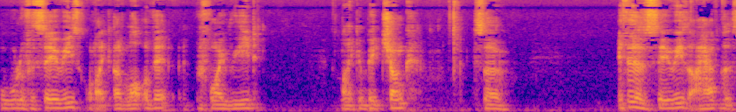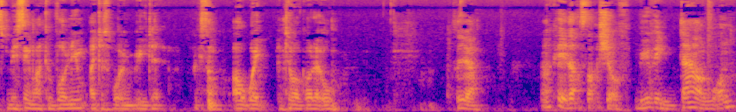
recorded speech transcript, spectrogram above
all of the series or like a lot of it before I read like a big chunk. So if there's a series I have that's missing like a volume, I just won't read it because I'll, I'll wait until I've got it all. So yeah, okay, that's that shelf. Moving down one,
